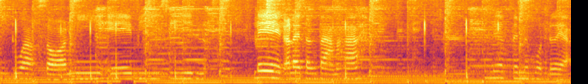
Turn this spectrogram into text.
มีตัวอักษรมี A B C เลขอะไรต่างๆนะคะ เลือกเต็มไปหมดเลยอะ่ะ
